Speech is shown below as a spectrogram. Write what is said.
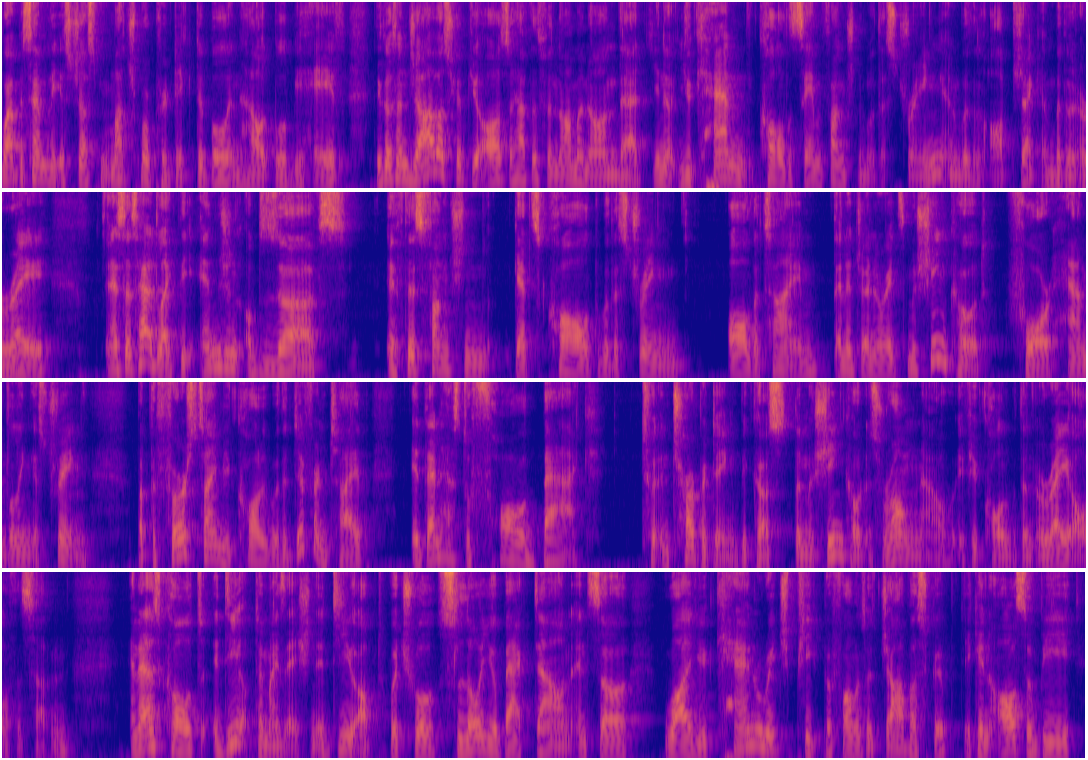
WebAssembly is just much more predictable in how it will behave. Because in JavaScript, you also have this phenomenon that you know you can call the same function with a string and with an object and with an array. As I said, like the engine observes if this function gets called with a string all the time, then it generates machine code for handling a string. But the first time you call it with a different type, it then has to fall back to interpreting because the machine code is wrong now if you call it with an array all of a sudden. And that is called a de-optimization, a de-opt, which will slow you back down. And so while you can reach peak performance with JavaScript, you can also be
